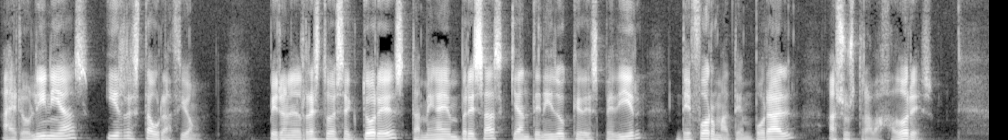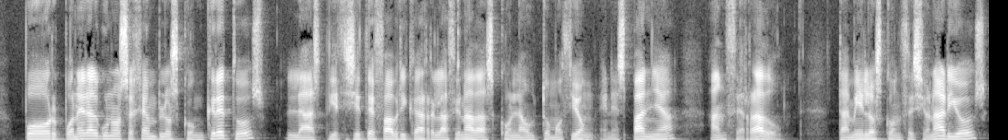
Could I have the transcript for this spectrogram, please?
aerolíneas y restauración. Pero en el resto de sectores también hay empresas que han tenido que despedir de forma temporal a sus trabajadores. Por poner algunos ejemplos concretos, las 17 fábricas relacionadas con la automoción en España han cerrado. También los concesionarios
